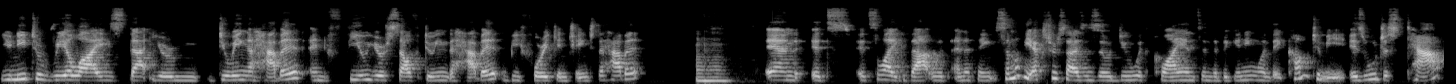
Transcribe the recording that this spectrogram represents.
you need to realize that you're doing a habit and feel yourself doing the habit before you can change the habit. hmm And it's it's like that with anything. Some of the exercises I'll do with clients in the beginning when they come to me is we'll just tap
